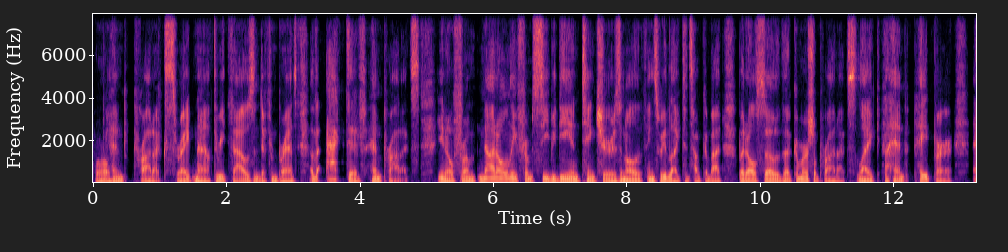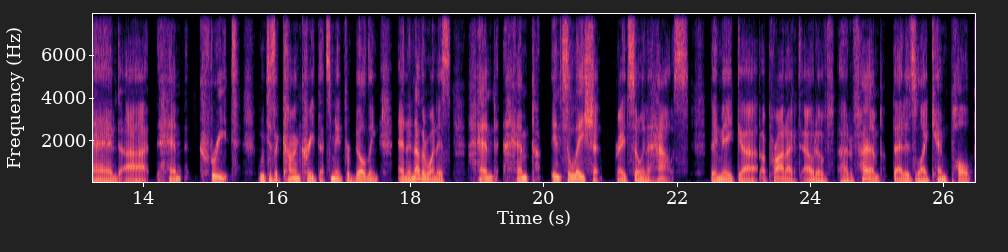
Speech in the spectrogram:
Whoa. hemp products right now, 3,000 different brands of active hemp products, you know, from not only from CBD and tinctures and all the things we'd like to talk about, but also the commercial products like hemp paper and uh, hemp crete, which is a concrete that's made for building. And another one is hemp, hemp insulation right? So in a house, they make uh, a product out of out of hemp that is like hemp pulp,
